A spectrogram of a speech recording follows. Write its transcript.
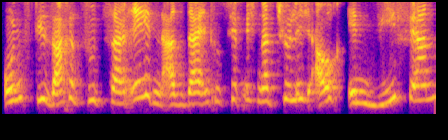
uns die Sache zu zerreden. Also da interessiert mich natürlich auch, inwiefern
